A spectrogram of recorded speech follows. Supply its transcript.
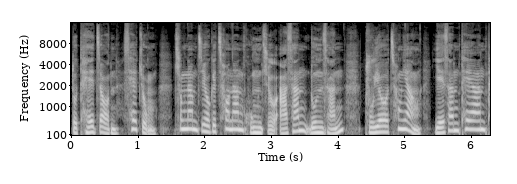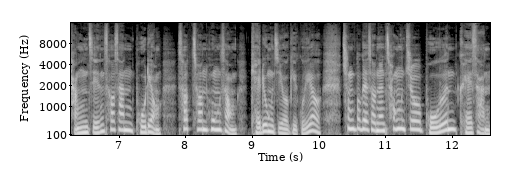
또 대전, 세종, 충남 지역의 천안, 공주, 아산, 논산, 부여, 청양, 예산, 태안, 당진, 서산, 보령, 서천, 홍성, 계룡 지역이고요. 충북에서는 청주, 보은, 괴산,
